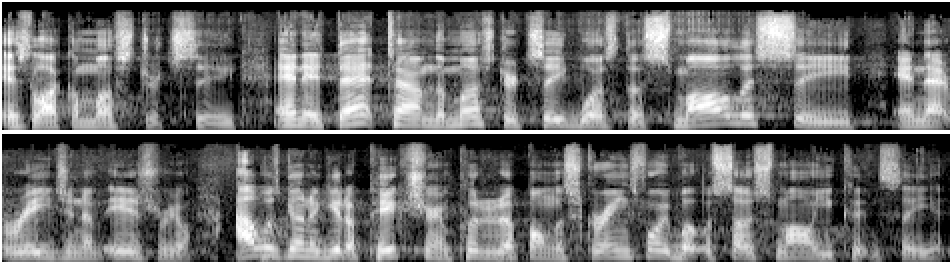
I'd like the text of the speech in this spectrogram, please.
is like a mustard seed. And at that time, the mustard seed was the smallest seed in that region of Israel. I was going to get a picture and put it up on the screens for you, but it was so small you couldn't see it.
